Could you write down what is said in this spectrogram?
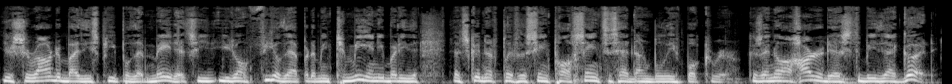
you're surrounded by these people that made it, so you, don't feel that. But I mean, to me, anybody that, that's good enough to play for the St. Paul Saints has had an unbelievable career because I know how hard it is to be that good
